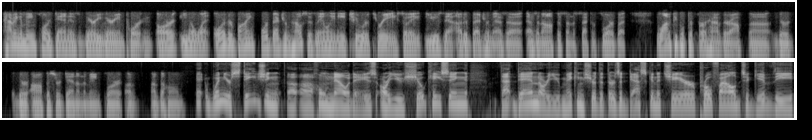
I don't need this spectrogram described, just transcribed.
having a main floor den is very, very important. Or you know what? Or they're buying four bedroom houses. They only need two or three, so they use that other bedroom as a as an office on the second floor. But a lot of people prefer have their uh, their their office or den on the main floor of of the home. When you're staging a, a home nowadays, are you showcasing that den? Are you making sure that there's a desk and a chair profiled to give the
